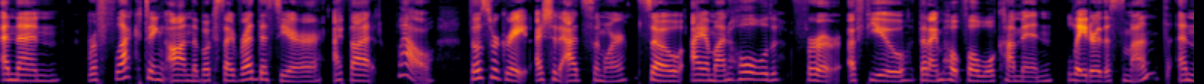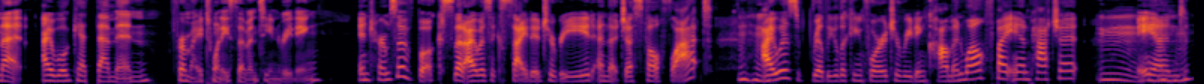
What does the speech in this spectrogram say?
And then reflecting on the books I've read this year, I thought, wow, those were great. I should add some more. So I am on hold for a few that I'm hopeful will come in later this month and that I will get them in for my 2017 reading. In terms of books that I was excited to read and that just fell flat, Mhm. I was really looking forward to reading Commonwealth by Ann Patchett. Mm, And mhm.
